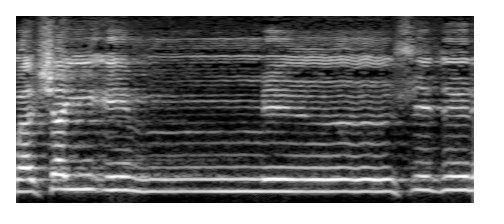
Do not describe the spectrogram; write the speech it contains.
وشيء من سدر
